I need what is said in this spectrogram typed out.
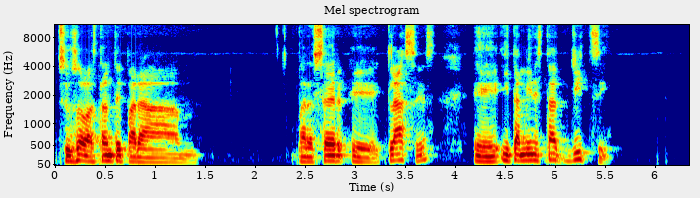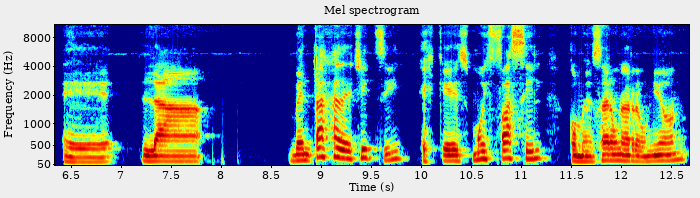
se usa bastante para, para hacer clases, y también está Jitsi. La ventaja de Jitsi es que es muy fácil comenzar una reunión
